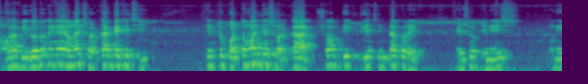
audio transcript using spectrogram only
আমরা বিগত দিনে অনেক সরকার দেখেছি, কিন্তু বর্তমান যে সরকার সব দিক দিয়ে চিন্তা করে এইসব জিনিস উনি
